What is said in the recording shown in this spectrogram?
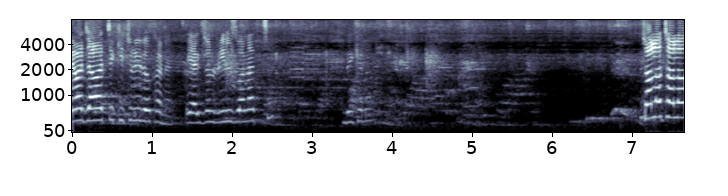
এবার যাওয়া হচ্ছে খিচুড়ির ওখানে। এই একজন রিলস বানাচ্ছে। দেখে না চলো চলো।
